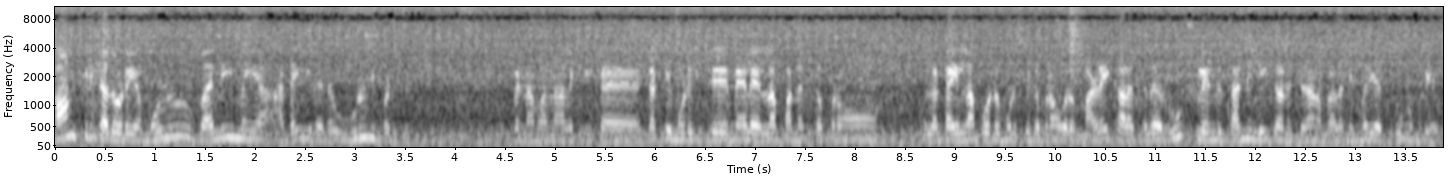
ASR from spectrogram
காங்க்ரீட் அதோடைய முழு வலிமையை அடைகிறத உறுதிப்படுத்துது. இப்போ நம்ம நாளைக்கு க கட்டி முடிச்சுட்டு மேலே எல்லாம் பண்ணதுக்கப்புறம் எல்லாம் டைல்லாம் போட்டு முடிச்சதுக்கப்புறம் ஒரு மழை காலத்தில் ரூஃப்லேருந்து தண்ணி லீக் ஆனிச்சுன்னா நம்மளால் நிம்மதியாக தூங்க முடியாது.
